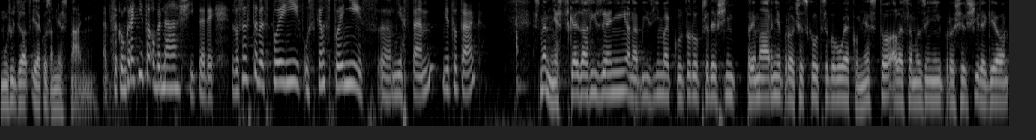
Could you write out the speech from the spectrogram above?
můžu dělat i jako zaměstnání. Co konkrétně to obnáší tedy? Zase jste ve spojení, v úzkém spojení s městem, je to tak? Jsme městské zařízení a nabízíme kulturu především primárně pro Českou Třebovou jako město, ale samozřejmě i pro širší region.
